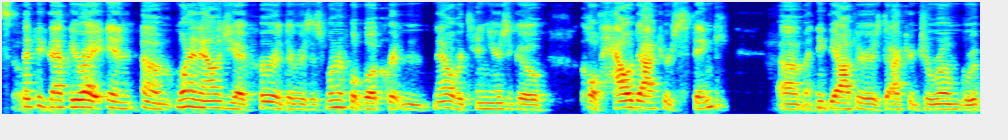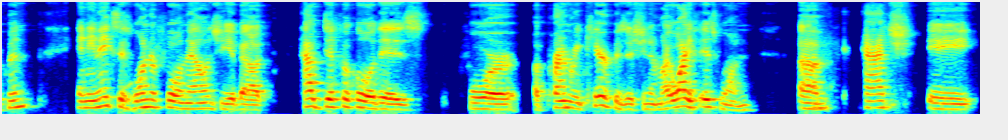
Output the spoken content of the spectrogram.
So That's exactly right. And um, one analogy I've heard, there was this wonderful book written now over 10 years ago called How Doctors Think. Um, I think the author is Dr. Jerome Groopman. And he makes this wonderful analogy about how difficult it is for a primary care physician, and my wife is one, um, catch a,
